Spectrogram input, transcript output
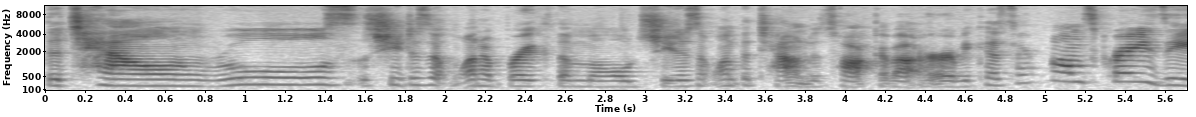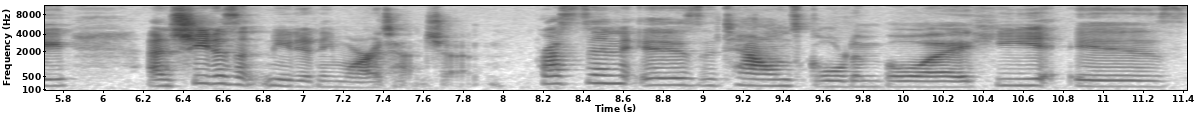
the town rules. She doesn't want to break the mold. She doesn't want the town to talk about her because her mom's crazy and she doesn't need any more attention. Preston is the town's golden boy. He is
